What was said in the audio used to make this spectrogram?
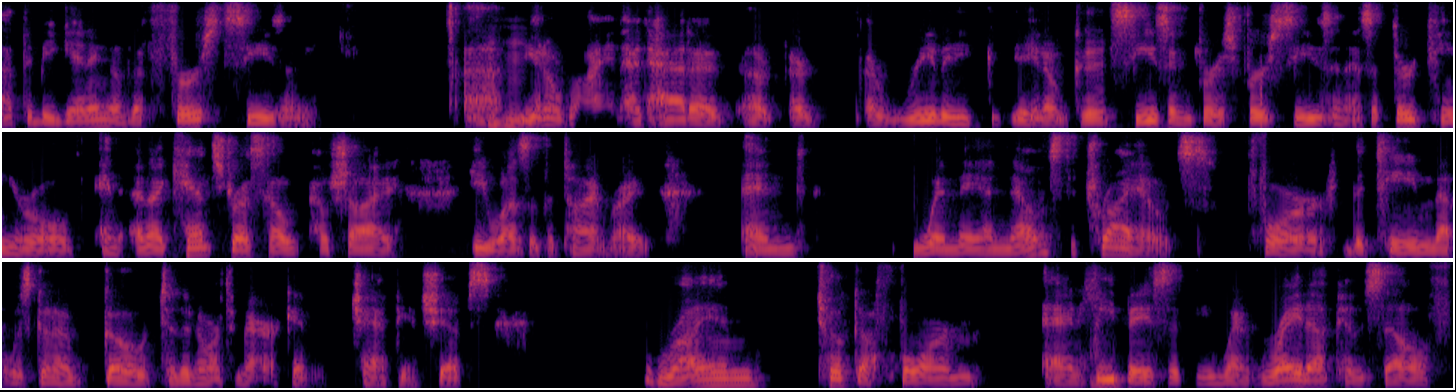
at the beginning of the first season, uh, Mhm. you know, Ryan had had a, a, a a really you know good season for his first season as a 13 year old and and I can't stress how how shy he was at the time right and when they announced the tryouts for the team that was going to go to the North American Championships, Ryan took a form and he basically went right up himself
